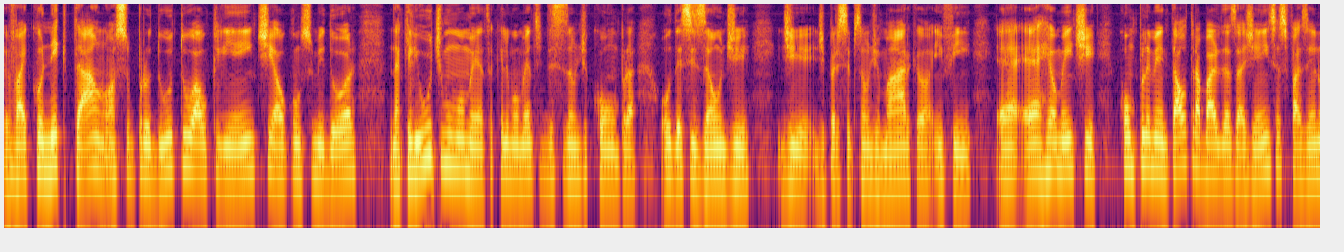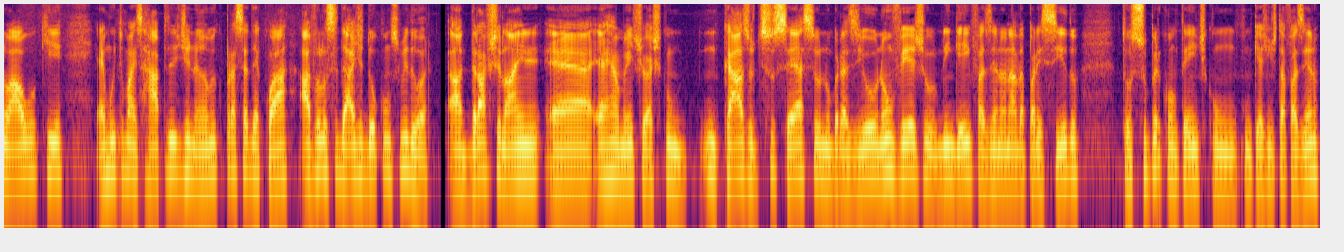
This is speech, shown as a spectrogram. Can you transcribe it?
vai conectar o nosso produto ao cliente, ao consumidor, naquele último momento, aquele momento de decisão de compra ou decisão de, de, de percepção de marca, enfim. É, é realmente complementar o trabalho das agências, fazendo algo que é muito mais rápido e dinâmico para se adequar à velocidade do consumidor. A Draftline é, é realmente, eu acho que um, um caso de sucesso no Brasil. não vejo ninguém fazendo nada Estou super contente com, com o que a gente está fazendo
